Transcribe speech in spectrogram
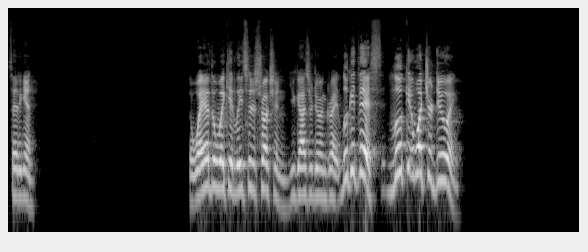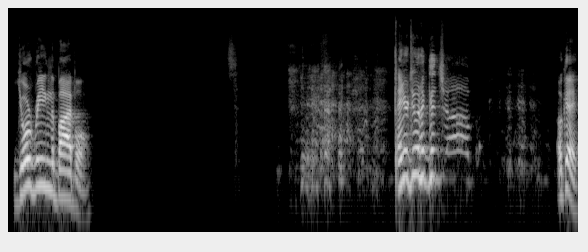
Say it again. The way of the wicked leads to destruction. You guys are doing great. Look at this. Look at what you're doing. You're reading the Bible. and you're doing a good job. Okay,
